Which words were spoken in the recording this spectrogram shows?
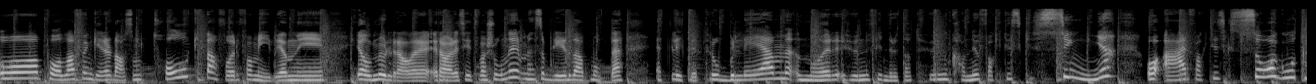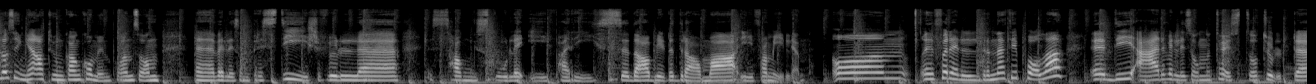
og Paula fungerer da som tolk da, for familien i, i alle mulige rare, rare situasjoner, men så blir det da på en måte et lite problem når hun finner ut at hun kan jo faktisk synge, og er faktisk så god til å synge at hun kan komme inn på en sånn eh, veldig sånn prestisjefull eh, sangskole i Paris. Da blir det drama i familien. Og eh, foreldrene til Paula, eh, de er veldig sånn tøyste og tullete.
